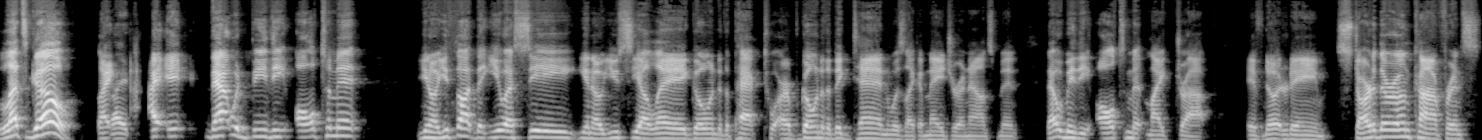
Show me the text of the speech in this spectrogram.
Let's go. Like right. I it, that would be the ultimate. You know, you thought that USC, you know, UCLA going to the Pac or going to the Big Ten was like a major announcement. That would be the ultimate mic drop if Notre Dame started their own conference.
